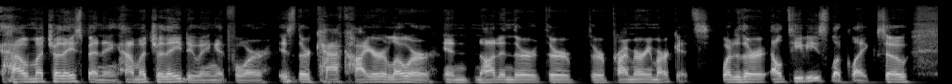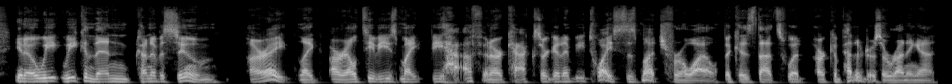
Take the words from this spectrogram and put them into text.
how much are they spending? How much are they doing it for? Is their CAC higher lower in not in their their their primary markets? What do their LTVs look like? So, you know, we we can then kind of assume all right, like our LTVs might be half and our CACs are going to be twice as much for a while because that's what our competitors are running at.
